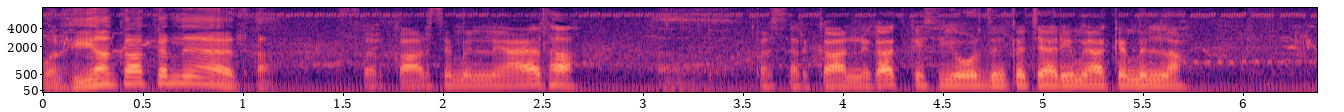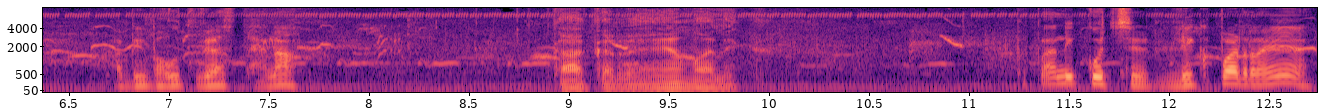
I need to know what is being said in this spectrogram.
पर यहाँ का करने आया था? सरकार से मिलने आया था पर सरकार ने कहा किसी और दिन कचहरी में आके मिलना। अभी बहुत व्यस्त है ना। का कर रहे हैं मालिक? पता नहीं कुछ लिख पढ़ रहे हैं।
